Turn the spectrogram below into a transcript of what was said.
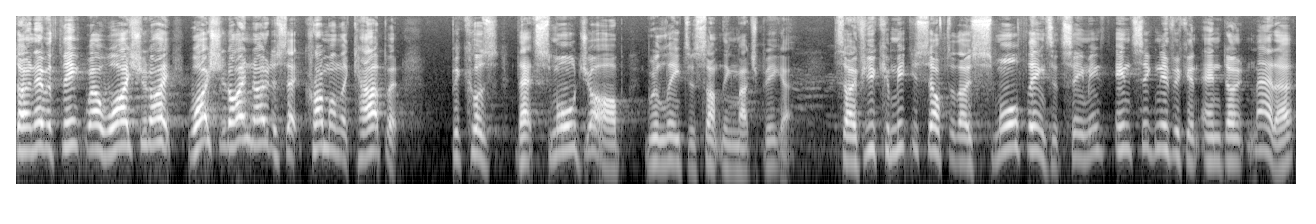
Don't ever think, well, why should I, why should I notice that crumb on the carpet? Because that small job will lead to something much bigger. So, if you commit yourself to those small things that seem insignificant and don't matter,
